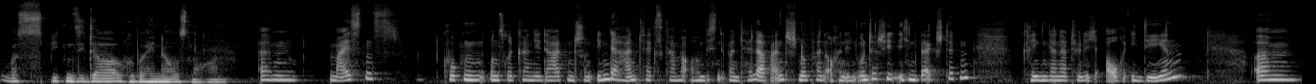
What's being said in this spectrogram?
Was bieten Sie darüber hinaus noch an? Ähm, meistens gucken unsere Kandidaten schon in der Handwerkskammer auch ein bisschen über den Tellerrand, schnuppern auch in den unterschiedlichen Werkstätten, kriegen dann natürlich auch Ideen. Ähm,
